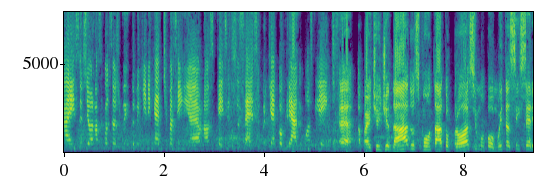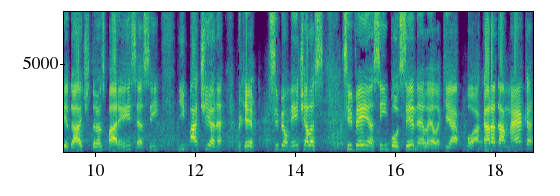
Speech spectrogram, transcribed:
aí surgiu a nossa coleção do biquíni, que é tipo assim, é o nosso case de sucesso, porque é co-criado com os clientes. É, a partir de dados, contato próximo, pô, muita sinceridade, transparência, assim, e empatia, né? Porque possivelmente elas se veem assim você, né, Lela, que é pô, a cara da marca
